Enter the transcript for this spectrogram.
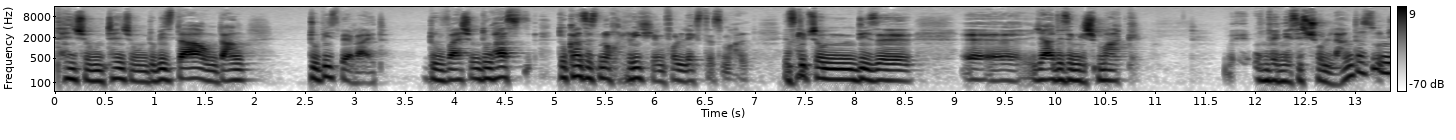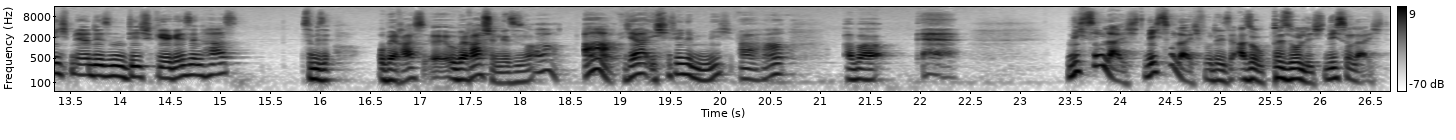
Tension, Tension, du bist da und dann, du bist bereit. Du weißt schon, du hast, du kannst es noch riechen von letztes Mal. Es gibt schon diese, äh, ja, diesen Geschmack. Und wenn es ist schon lang, dass du nicht mehr diesen Tisch gegessen hast, ist ein bisschen Überrasch äh, Überraschung. Es ist so, ah, ah, ja, ich erinnere mich, aha, aber äh, Nicht so leicht, nicht so leicht, würde ich sagen. Also persönlich, nicht so leicht.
